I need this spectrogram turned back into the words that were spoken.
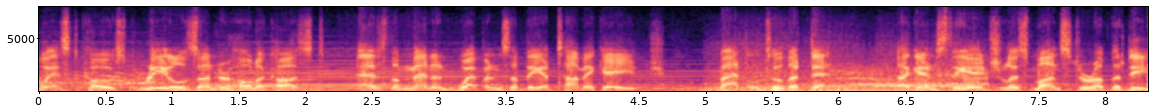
West Coast reels under Holocaust as the men and weapons of the atomic age battle to the death against the ageless monster of the deep.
